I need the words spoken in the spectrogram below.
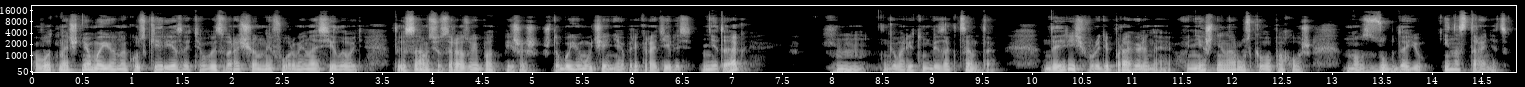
Вот начнем ее на куски резать, в извращенной форме насиловать. Ты сам все сразу и подпишешь, чтобы ее мучения прекратились. Не так? Хм, говорит он без акцента. Да и речь вроде правильная, внешне на русского похож, но зуб даю, иностранец.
